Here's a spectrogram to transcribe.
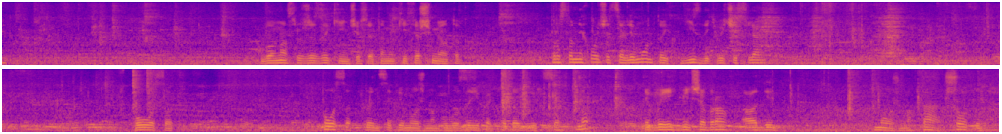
Бо в нас вже закінчився там якийсь ошметок. Просто не хочеться лимон, то їх їздить, вичисляти. В посад. Посад, в принципі, можна було заїхати подивитися. Ну, якби їх більше брав, а один можна. Так, що тут?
